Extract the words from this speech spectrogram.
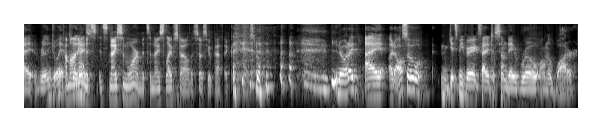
I really enjoy it. Come It's on really in. nice. It's it's nice and warm. It's a nice lifestyle. The sociopathic. you know what I I it also gets me very excited to someday row on the water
